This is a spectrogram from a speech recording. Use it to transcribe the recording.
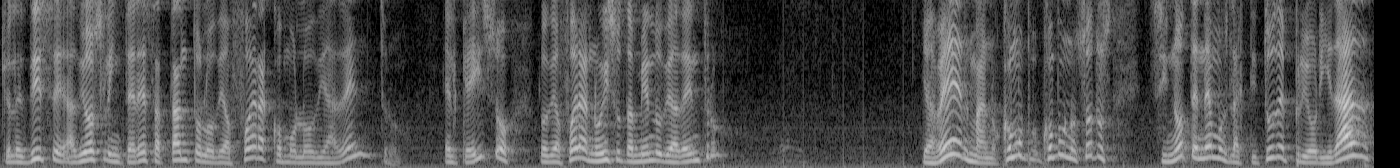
Que les dice, a Dios le interesa tanto lo de afuera como lo de adentro. El que hizo lo de afuera no hizo también lo de adentro. Y a ver, hermano, ¿cómo, ¿cómo, nosotros, si no tenemos la actitud de prioridad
